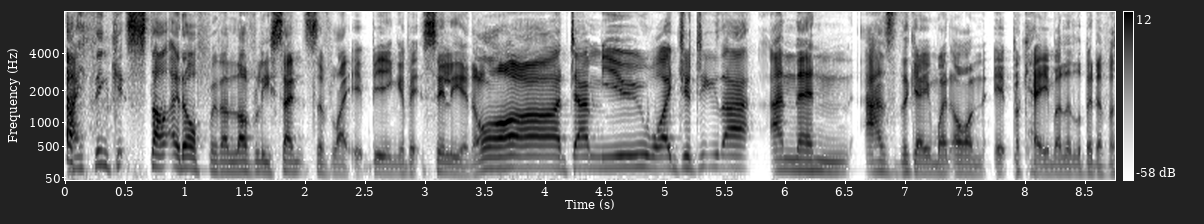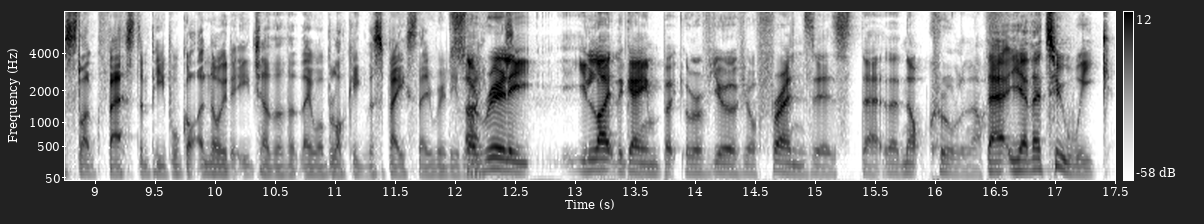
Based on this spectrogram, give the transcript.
I think it started off with a lovely sense of like it being a bit silly and oh damn you, why'd you do that? And then as the game went on, it became a little bit of a slugfest and people got annoyed at each other that they were blocking the space they really So liked. really, you like the game, but your review of your friends is that they're not cruel enough. They're, yeah, they're too weak,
